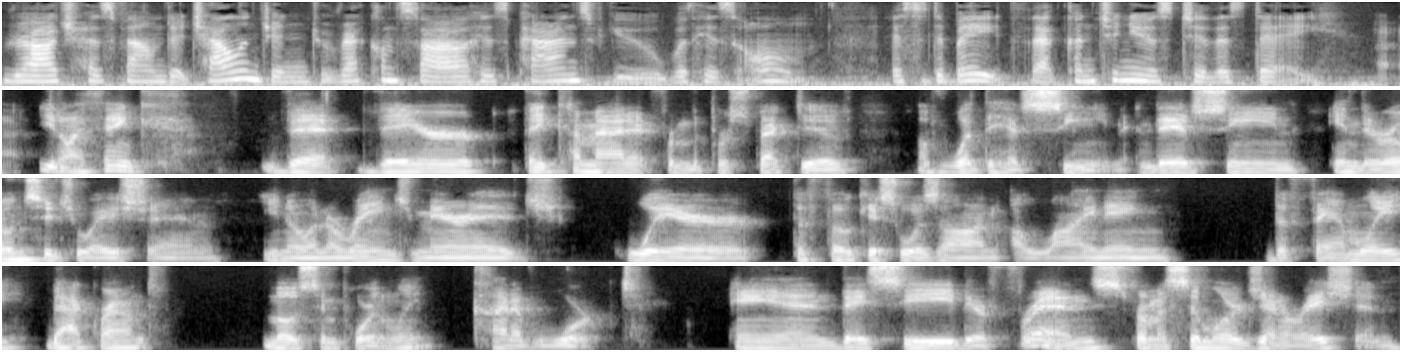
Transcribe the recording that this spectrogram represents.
Raj has found it challenging to reconcile his parents' view with his own. It's a debate that continues to this day. Uh, you know, I think that they're they come at it from the perspective of what they have seen, and they have seen in their own situation, you know, an arranged marriage where the focus was on aligning the family background, most importantly, kind of worked. And they see their friends from a similar generation,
